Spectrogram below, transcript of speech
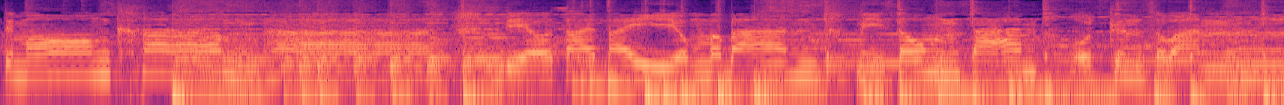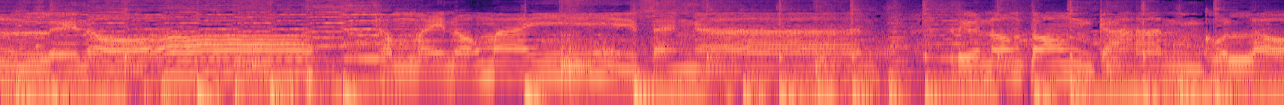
แต่มองข้ามผ่าน เดี๋ยวตายไปยมบาลไม่สงสารอดขึ้นสวรรค์เลยหนอทำไมน้องไม่แต่งงาน หรือน้องต้องการคนหล่อ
